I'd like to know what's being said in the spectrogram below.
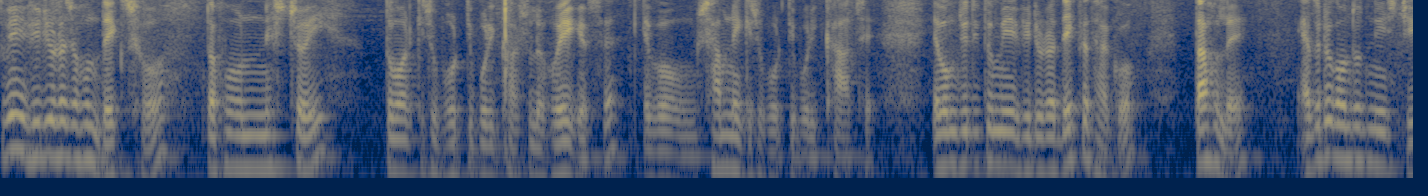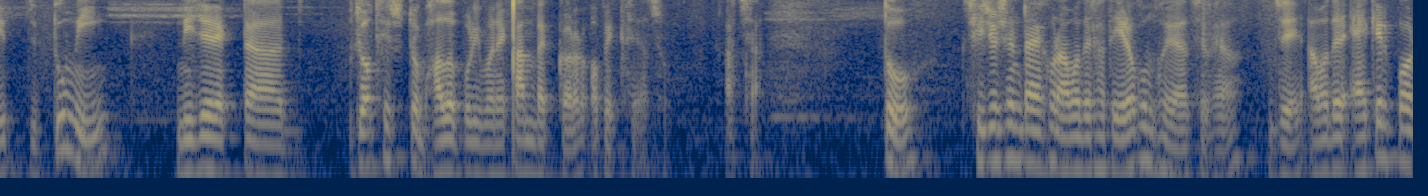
তুমি এই ভিডিওটা যখন দেখছ, তখন নিশ্চয়ই তোমার কিছু ভর্তি পরীক্ষা আসলে হয়ে গেছে এবং সামনে কিছু ভর্তি পরীক্ষা আছে। এবং যদি তুমি এই ভিডিওটা দেখতে থাকো, তাহলে এতটুকু অন্তত নিশ্চিত যে তুমি নিজের একটা যথেষ্ট ভালো পরিমাণে কামব্যাক করার অপেক্ষায় আছো। আচ্ছা তো সিচুয়েশনটা এখন আমাদের হাতে এরকম হয়ে আছে ভাইয়া, যে আমাদের একের পর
